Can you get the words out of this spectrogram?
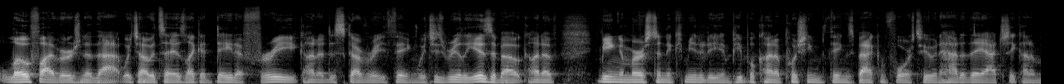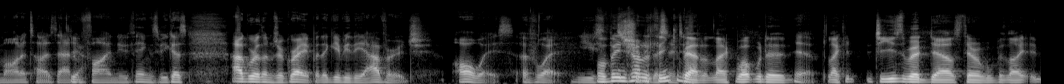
lo-fi version of that which I would say is like a data free kind of discovery thing which is really is about kind of being immersed in a community and people kind of pushing things back and forth to and how do they actually kind of monetize that Yeah. and find new things because algorithms are great but they give you the average always of what you Well, I've been trying be to think listening about it. Like, what would a Yeah. like to use the word DAO is terrible, but like it,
